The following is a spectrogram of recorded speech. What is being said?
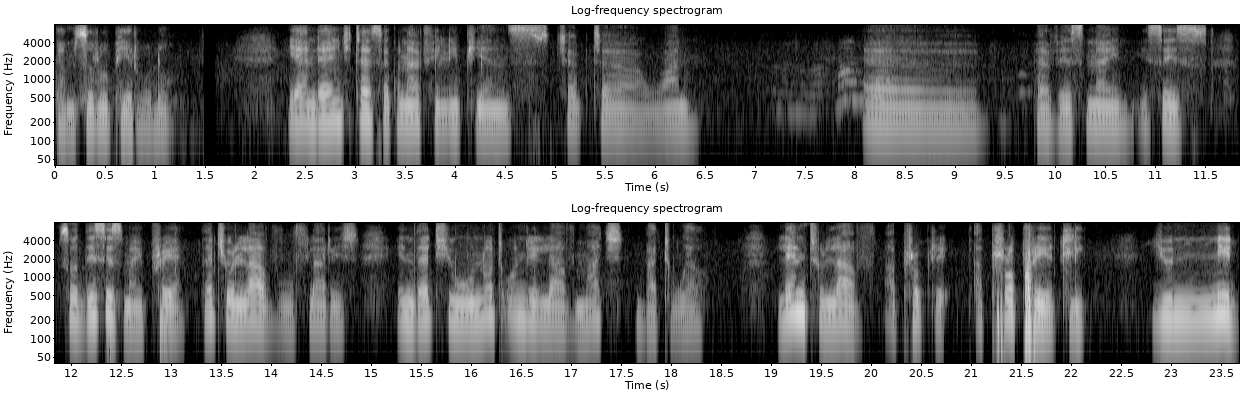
Pamusoro perudo. Ya ndainchitarisa kuna philippians chapter 1 uh, paverse 9 it says so this is my prayer that your love will flourish and that you will not only love much but well. Learn to love appropri appropriately. You need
